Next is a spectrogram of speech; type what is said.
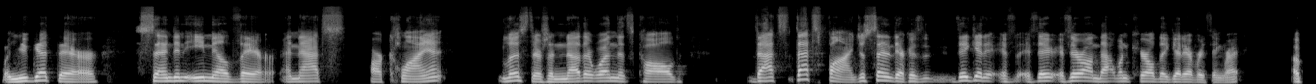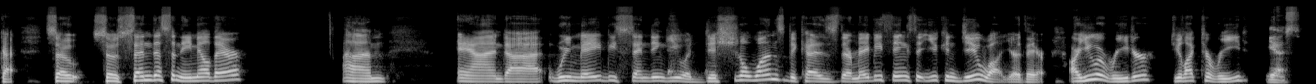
when you get there, send an email there, and that's our client list. There's another one that's called that's that's fine. Just send it there because they get it. If if they're if they're on that one, Carol, they get everything, right? Okay. So so send us an email there. Um and uh, we may be sending you additional ones because there may be things that you can do while you're there. Are you a reader? Do you like to read? Yes.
